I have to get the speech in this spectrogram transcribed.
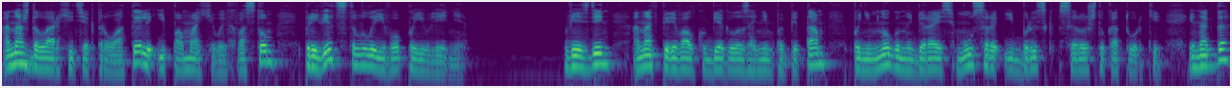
она ждала архитектора у отеля и, помахивая хвостом, приветствовала его появление. Весь день она в перевалку бегала за ним по пятам, понемногу набираясь мусора и брызг сырой штукатурки. Иногда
